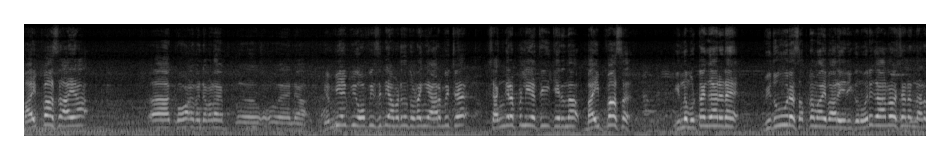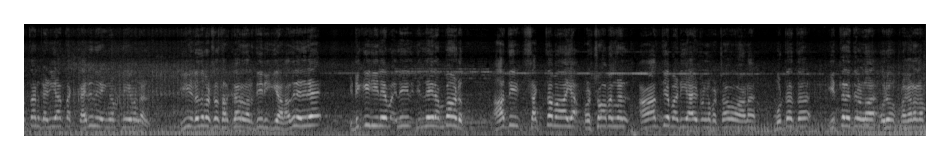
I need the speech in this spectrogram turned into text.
ബൈപ്പാസായ പിന്നെ നമ്മുടെ പിന്നെ എം വി ഐ പി ഓഫീസിന്റെ അവിടെ നിന്ന് തുടങ്ങി ആരംഭിച്ച് ശങ്കരപ്പള്ളി എത്തിച്ചേരുന്ന ബൈപ്പാസ് ഇന്ന് മുട്ടങ്കാരുടെ വിദൂര സ്വപ്നമായി മാറിയിരിക്കുന്നു. ഒരു കാരണവശാലും നടത്താൻ കഴിയാത്ത കരി നിയമ- നിയമങ്ങൾ ഈ ഇടതുപക്ഷ സർക്കാർ നടത്തിയിരിക്കുകയാണ്. അതിനെതിരെ ഇടുക്കി ജില്ലയിൽ ജില്ലയിലെമ്പാടും അതിശക്തമായ പ്രക്ഷോഭങ്ങൾ ആദ്യപടിയായിട്ടുള്ള പ്രക്ഷോഭമാണ് മുട്ടത്ത് ഇത്തരത്തിലുള്ള ഒരു പ്രകടനം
